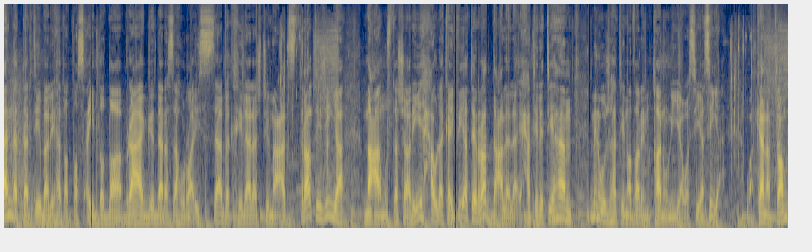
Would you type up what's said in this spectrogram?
أن الترتيب لهذا التصعيد ضد براغ درسه الرئيس السابق خلال اجتماعات استراتيجية مع مستشاريه حول كيفية الرد على لائحة الاتهام من وجهة نظر قانونية وسياسية. وكان ترامب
